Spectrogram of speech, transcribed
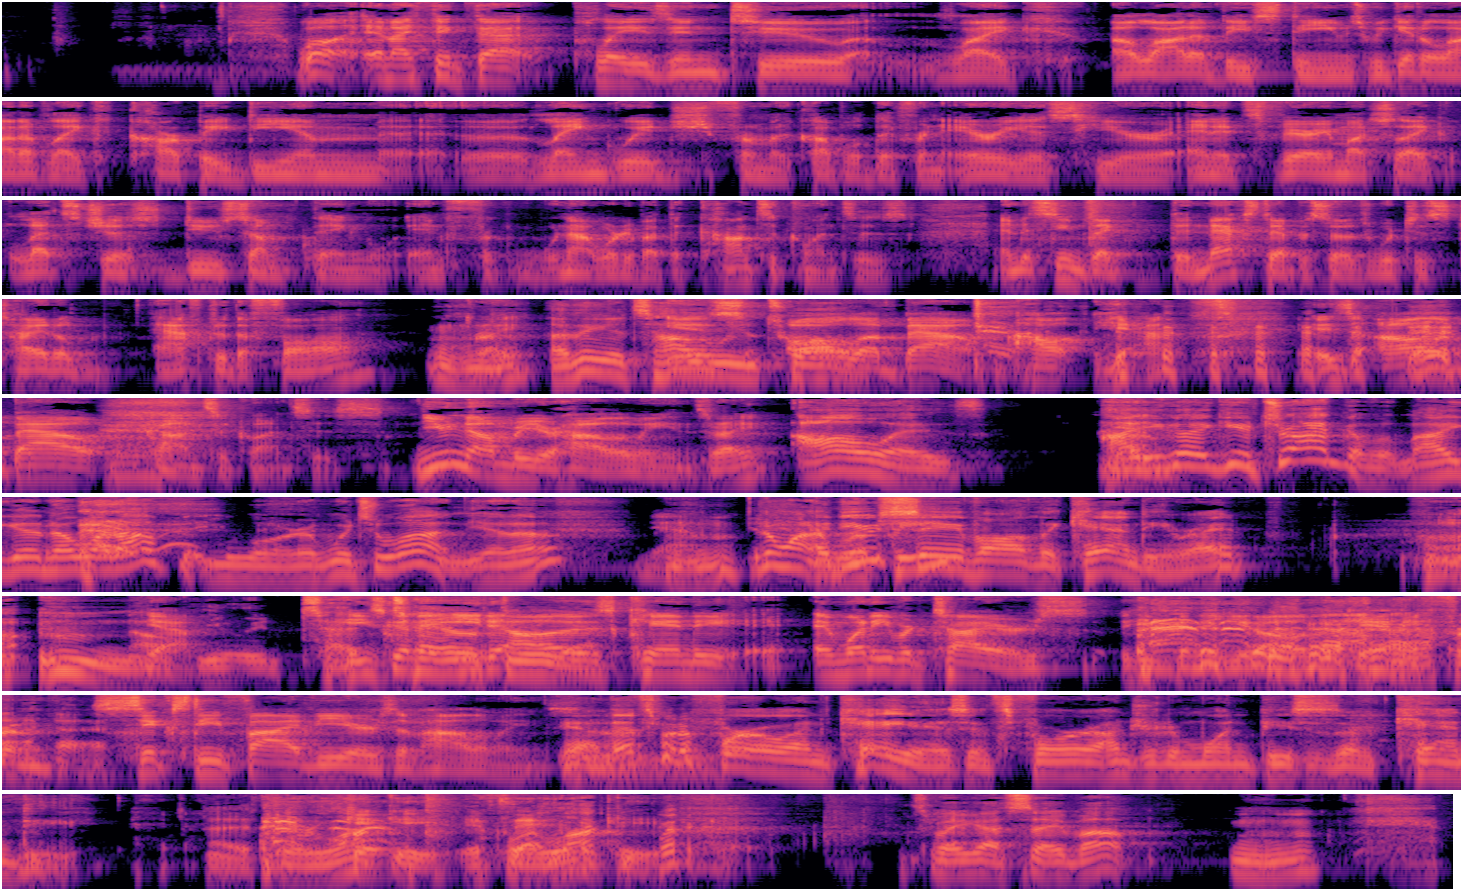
Well, and I think that plays into like a lot of these themes. We get a lot of like carpe diem uh, language from a couple different areas here, and it's very much like let's just do something and for, we're not worried about the consequences. And it seems like the next episodes, which is titled "After the Fall," right? I think it's Halloween is all about how yeah, it's all about consequences. You number your Halloweens, right? Always. How are you going to keep track of them? How are you going to know what outfit you wore and which one, you know? Yeah. You don't want to. And to you save all the candy, right? no, Yeah, te- he's going to eat all that. his candy, and when he retires, he's going to eat all the candy from sixty-five years of Halloweens. Yeah, that's what a 401k is. It's 401 pieces of candy. Uh, if we're lucky, if we're lucky. That's why you got to save up. Mm-hmm.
